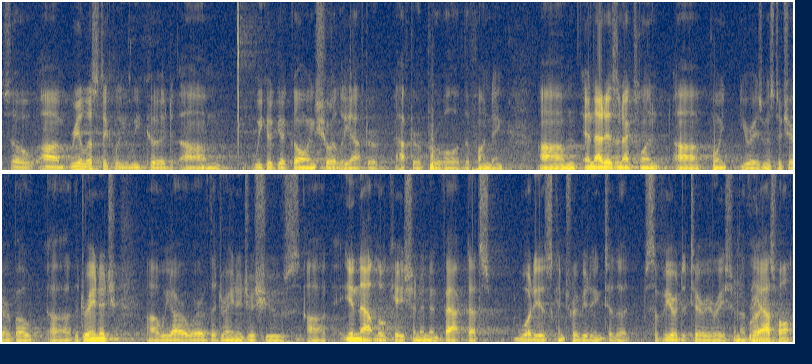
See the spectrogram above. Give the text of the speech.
So um, realistically, we could, um, we could get going shortly after, after approval of the funding. Um, And that is an excellent uh, point you raised, Mr. Chair, about uh, the drainage. Uh, We are aware of the drainage issues uh, in that location, and in fact, that's what is contributing to the severe deterioration of the Right. asphalt.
